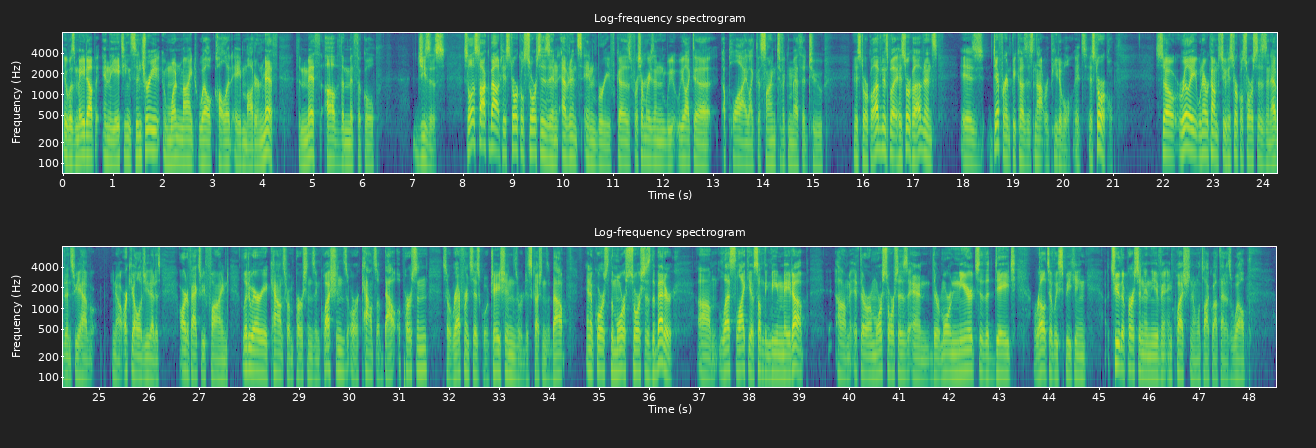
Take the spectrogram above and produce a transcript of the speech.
It was made up in the 18th century, and one might well call it a modern myth the myth of the mythical Jesus. So let's talk about historical sources and evidence in brief, because for some reason we, we like to apply like the scientific method to historical evidence, but historical evidence is different because it's not repeatable, it's historical. So really, whenever it comes to historical sources and evidence, we have you know archaeology that is artifacts we find, literary accounts from persons in questions or accounts about a person, so references, quotations, or discussions about. And of course, the more sources, the better. Um, less likely of something being made up um, if there are more sources and they're more near to the date, relatively speaking, to the person in the event in question. And we'll talk about that as well.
